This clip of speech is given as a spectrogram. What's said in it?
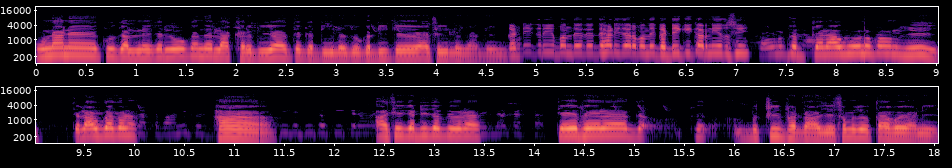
ਉਹਨਾਂ ਨੇ ਕੋਈ ਗੱਲ ਨਹੀਂ ਕਰੀ। ਉਹ ਕਹਿੰਦੇ ਲੱਖ ਰੁਪਈਆ ਤੇ ਗੱਡੀ ਲੈ ਜਾਓ। ਗੱਡੀ ਤੇ ਅਸੀਂ ਲੈ ਜਾਂਦੇ ਨਹੀਂ। ਗੱਡੀ ਗਰੀਬ ਬੰਦੇ ਤੇ ਦਿਹਾੜੀਦਾਰ ਬੰਦੇ ਗੱਡੀ ਕੀ ਕਰਨੀ ਹੈ ਤੁਸੀਂ? ਕੌਣ ਚਲਾਊਗਾ ਉਹਨੂੰ ਕੌਣ ਜੀ? ਚਲਾਊਗਾ ਕੌਣ? ਹਾਂ। ਅਸੀਂ ਗੱਡੀ ਤੋਂ ਕਿਹੜਾ ਤੇ ਫਿਰ ਗ- ਬੁੱਚੀ ਫਿਰਦਾ ਜੇ ਸਮਝੌਤਾ ਹੋਇਆ ਨਹੀਂ।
